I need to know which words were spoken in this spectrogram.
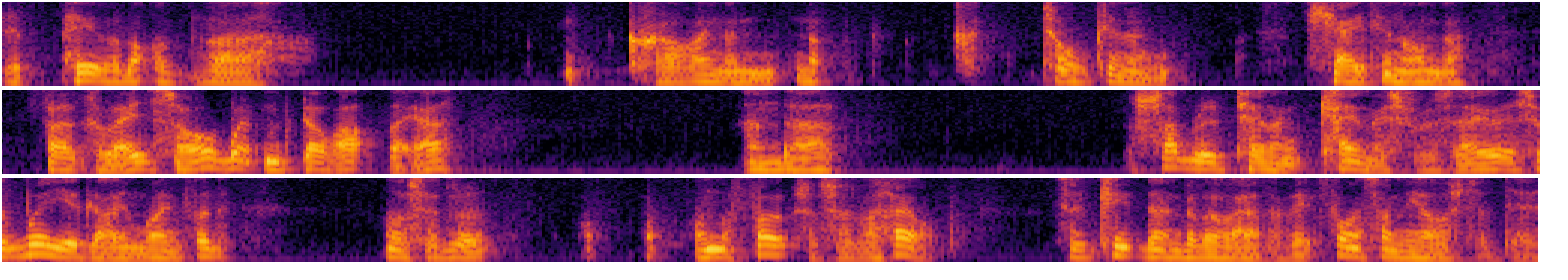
you hear a lot of uh, crying and talking and shaking on the fo'c'sle heads. So I went and go up there, and uh, sub lieutenant chemist was there. He said, "Where are you going, Wainford?" I said, uh, "On the fo'c'sle." I said, "I help." So keep them below out of it. Find something else to do.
